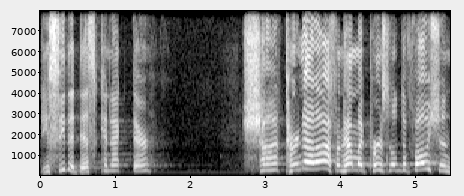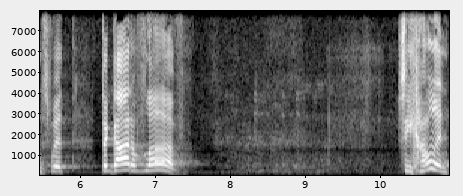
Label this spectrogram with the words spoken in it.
Do you see the disconnect there? Shut, turn that off. I'm having my personal devotions with the God of love. See, Helen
